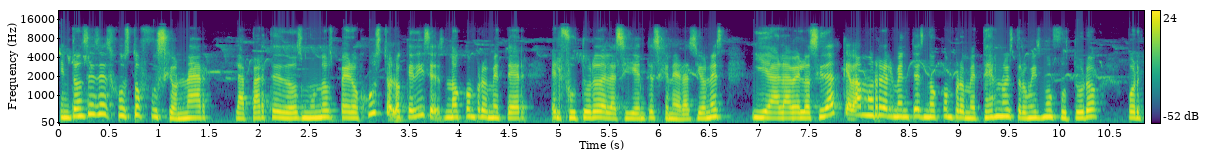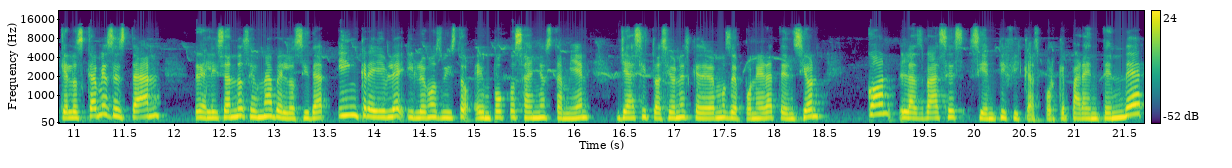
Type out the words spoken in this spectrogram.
Entonces es justo fusionar la parte de dos mundos, pero justo lo que dices, no comprometer el futuro de las siguientes generaciones y a la velocidad que vamos realmente es no comprometer nuestro mismo futuro porque los cambios están realizándose a una velocidad increíble y lo hemos visto en pocos años también, ya situaciones que debemos de poner atención con las bases científicas, porque para entender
